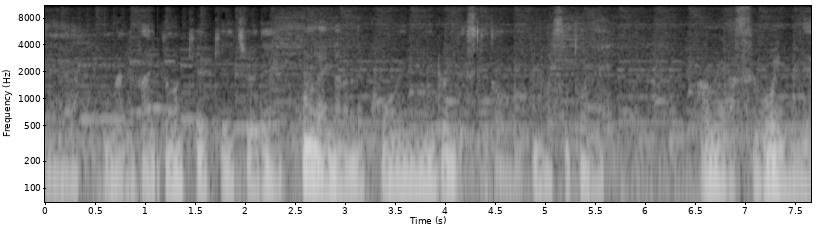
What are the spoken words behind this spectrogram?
えー今ねバイトの休憩中で本来ならね公園にいるんですけど今外ね雨がすごいんでなんで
